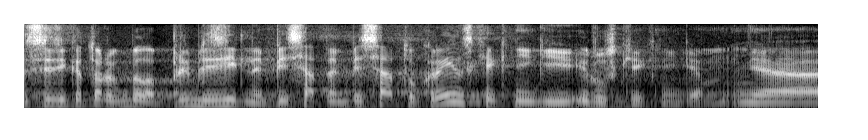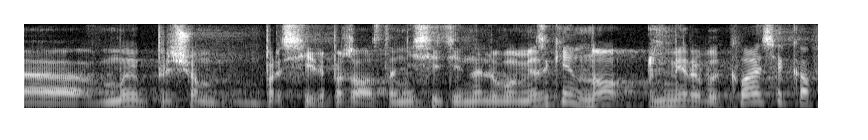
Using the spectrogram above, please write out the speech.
среди которых было приблизительно 50 на 50 украинские книги и русские книги. Э, Мы причем просили, пожалуйста, несите на любом языке, но мировых классиков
